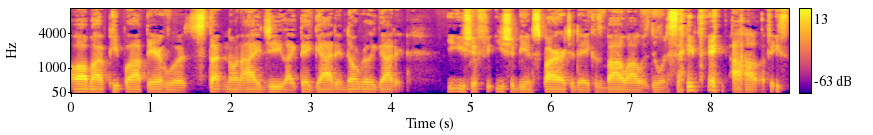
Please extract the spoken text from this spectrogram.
all my people out there who are stunting on IG like they got it and don't really got it, you, you should you should be inspired today because Bow Wow is doing the same thing. I'll holla. Peace.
